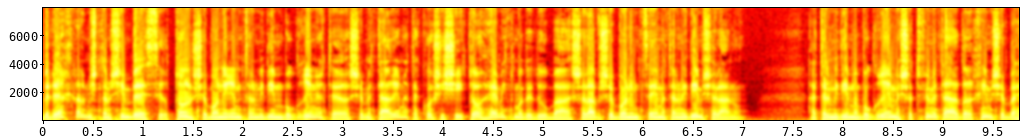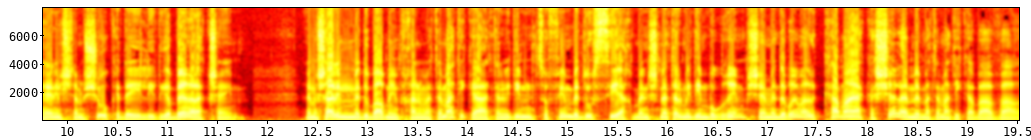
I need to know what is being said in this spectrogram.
בדרך כלל משתמשים בסרטון שבו נראים תלמידים בוגרים יותר שמתארים את הקושי שאיתו הם התמודדו בשלב שבו נמצאים התלמידים שלנו. התלמידים הבוגרים משתפים את הדרכים שבהן השתמשו כדי להתגבר על הקשיים. למשל, אם מדובר במבחן במתמטיקה, התלמידים צופים בדו-שיח בין שני תלמידים בוגרים שמדברים על כמה היה קשה להם במתמטיקה בעבר,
